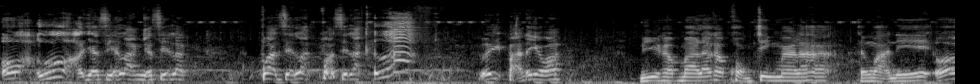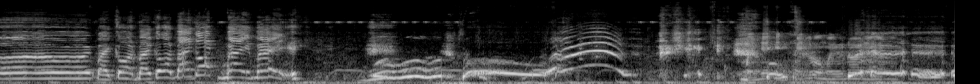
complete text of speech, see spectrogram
โอ้เอออย่าเสียหลังอย่าเสียหลักฟาดเสียหลักฟาดเสียหลักเออเฮ้ยผ่านได้ไงวะนี่ครับมาแล้วครับของจริงมาแล้วฮะจังหวะนี้โอ้ยไปก่อนไปก่อนไปก่อนไม่ไม่เหมือนจะเห็นใครล่วงมาด้วยนะ เอ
